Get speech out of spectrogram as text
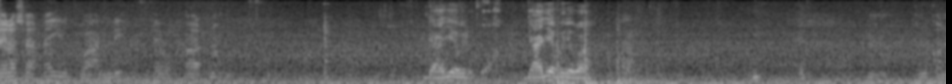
แต่รสชาติได้อยู่หวานดิได้แบบฟาดเนาะยาเยอะไปหรือเปล่ายาเยอะไปหรือเปล่าอืมมันก่อน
